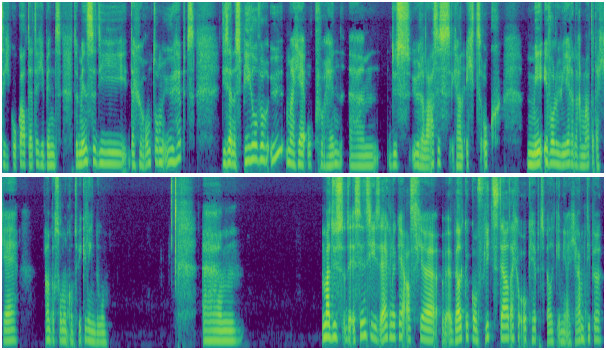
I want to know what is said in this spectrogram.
zeg ik ook altijd, je bent de mensen die dat je rondom u hebt die zijn een spiegel voor u, maar jij ook voor hen. Um, dus uw relaties gaan echt ook mee evolueren naarmate dat jij aan persoonlijke ontwikkeling doet. Um, maar dus de essentie is eigenlijk, hè, als je welke conflictstijl dat je ook hebt, welk enneagramtype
